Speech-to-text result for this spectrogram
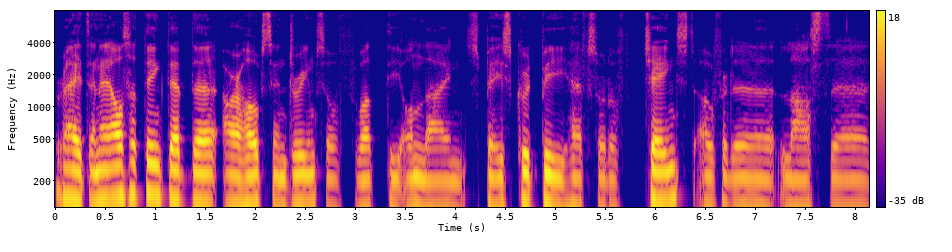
Right, and I also think that the our hopes and dreams of what the online space could be have sort of changed over the last, uh,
